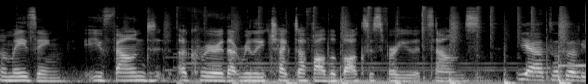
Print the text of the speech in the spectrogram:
Amazing. You found a career that really checked off all the boxes for you, it sounds. Yeah, totally.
